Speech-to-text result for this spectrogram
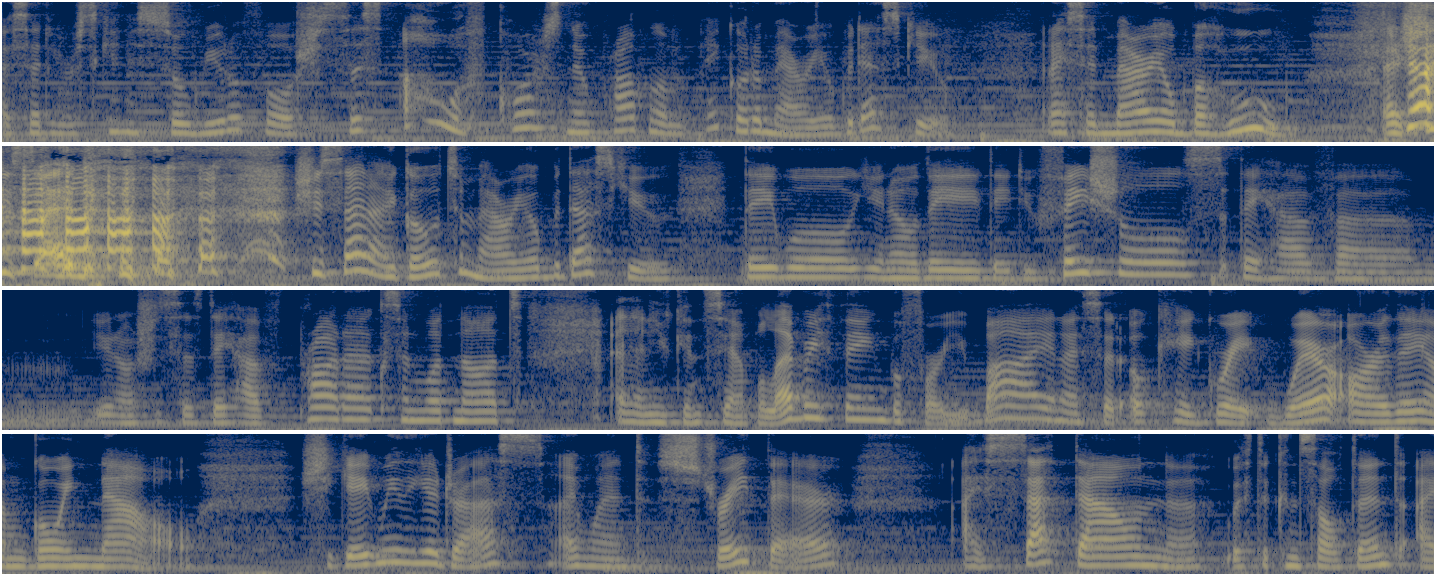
I said, "Your skin is so beautiful." She says, "Oh, of course, no problem. I go to Mario Badescu." And I said, "Mario Bahu," and she said, "She said I go to Mario Badescu. They will, you know, they they do facials. They have." Um, you know, she says they have products and whatnot, and then you can sample everything before you buy. And I said, okay, great. Where are they? I'm going now. She gave me the address. I went straight there. I sat down uh, with the consultant. I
